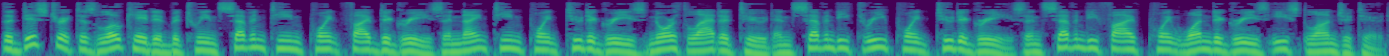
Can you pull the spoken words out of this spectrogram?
The district is located between 17.5 degrees and 19.2 degrees north latitude and 73.2 degrees and 75.1 degrees east longitude.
